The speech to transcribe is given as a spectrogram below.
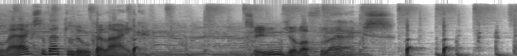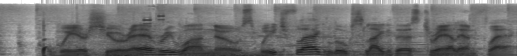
Flags that look alike. Singular flags. We're sure everyone knows which flag looks like the Australian flag.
